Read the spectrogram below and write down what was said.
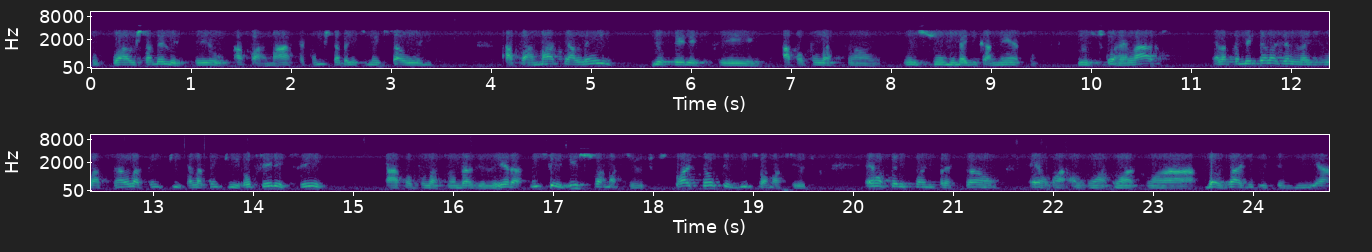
o qual estabeleceu a farmácia como estabelecimento de saúde. A farmácia, além de oferecer à população o insumo, medicamento e os correlatos, ela também, pela legislação, ela tem que, ela tem que oferecer à população brasileira os serviços farmacêuticos. Quais são os serviços farmacêuticos? É uma aferição de pressão, é uma, uma, uma, uma dosagem de glicemia,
